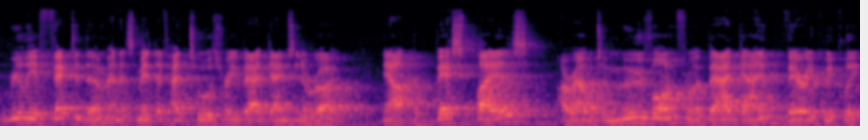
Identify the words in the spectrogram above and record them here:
really affected them and it's meant they've had two or three bad games in a row. Now, the best players are able to move on from a bad game very quickly.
